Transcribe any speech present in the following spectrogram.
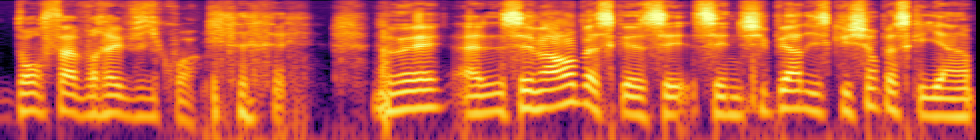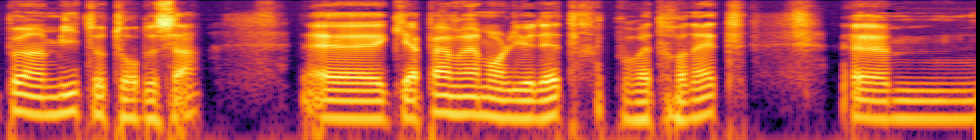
dans sa vraie vie, quoi. ouais, euh, c'est marrant parce que c'est une super discussion parce qu'il y a un peu un mythe autour de ça euh, qui a pas vraiment lieu d'être, pour être honnête. Euh,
